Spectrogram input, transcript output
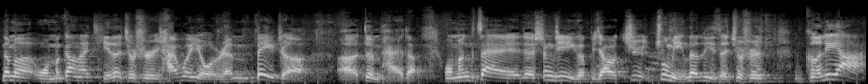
那么我们刚才提的就是还会有人背着呃盾牌的。我们在圣经一个比较著著名的例子，就是格利亚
